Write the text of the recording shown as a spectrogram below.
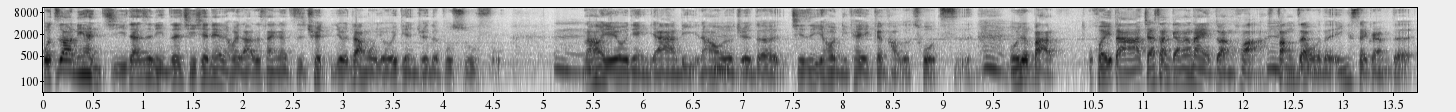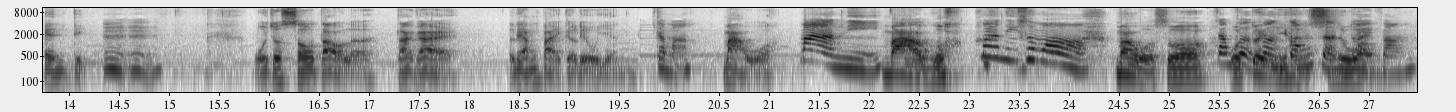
我知道你很急，但是你这期限内的回答这三个字，却有让我有一点觉得不舒服，嗯，然后也有点压力，然后我就觉得其实以后你可以更好的措辞，嗯，我就把回答加上刚刚那一段话放在我的 Instagram 的 ending，嗯嗯，我就收到了大概两百个留言，干嘛？骂我。”骂你，骂我，骂你什么？骂我说我对你很失望，对方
